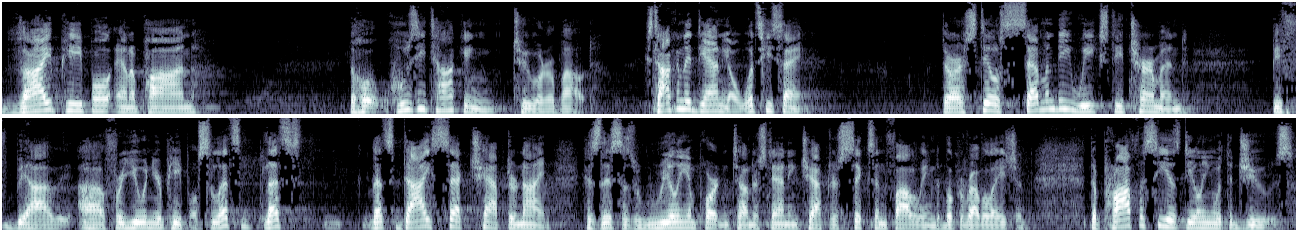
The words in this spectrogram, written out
Thy people and upon the whole. Who's he talking to or about? He's talking to Daniel. What's he saying? There are still 70 weeks determined uh, uh, for you and your people. So let's, let's, let's dissect chapter 9 because this is really important to understanding chapter 6 and following the book of Revelation. The prophecy is dealing with the Jews.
